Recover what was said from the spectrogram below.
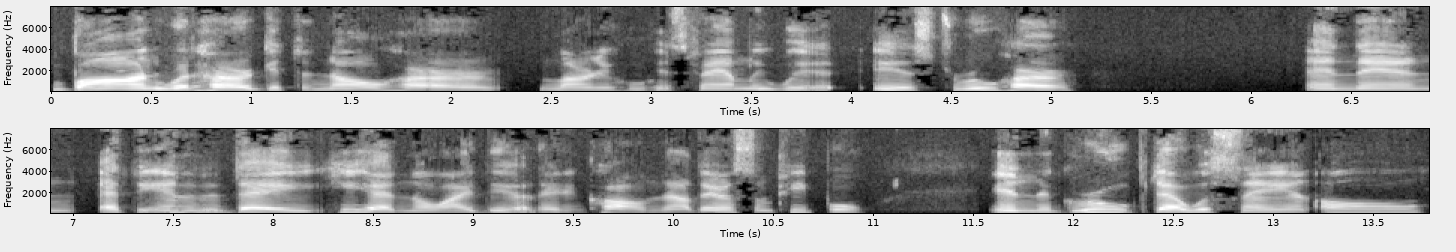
bond with her, get to know her, learning who his family with is through her. And then at the end of the Mhm. day, he had no idea. They didn't call him. Now there are some people in the group that was saying, "Oh,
